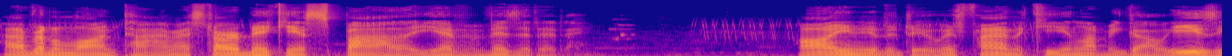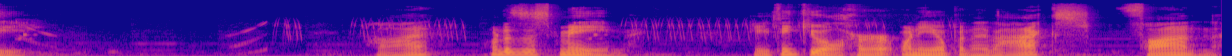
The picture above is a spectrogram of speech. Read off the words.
I've been a long time. I started making a spa that you haven't visited. All you need to do is find the key and let me go. Easy. Huh? What does this mean? You think you will hurt when you open the box? Fun.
